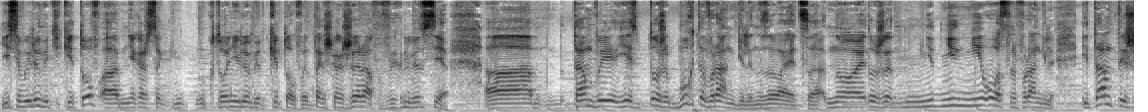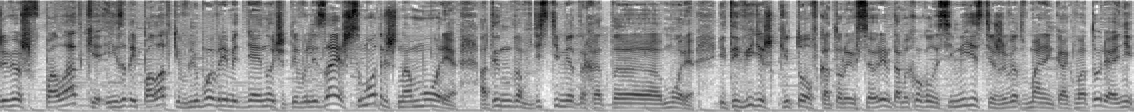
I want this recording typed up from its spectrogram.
если вы любите китов, а мне кажется, ну, кто не любит китов, это так же, как жирафов, их любят все. А, там вы, есть тоже бухта Врангеля называется, но это уже не, не, не остров Врангеля. И там ты живешь в палатке, и из этой палатки в любое время дня и ночи ты вылезаешь, смотришь на море, а ты, ну, там, в 10 метрах метрах от э, моря, и ты видишь китов, которые все время, там их около 70, живет в маленькой акватории, они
